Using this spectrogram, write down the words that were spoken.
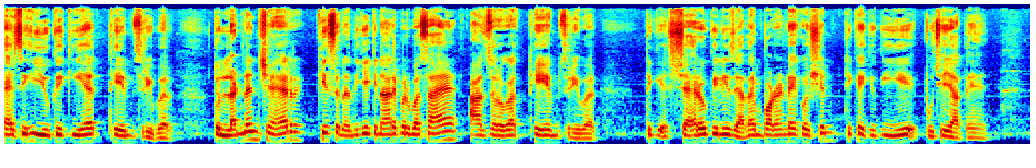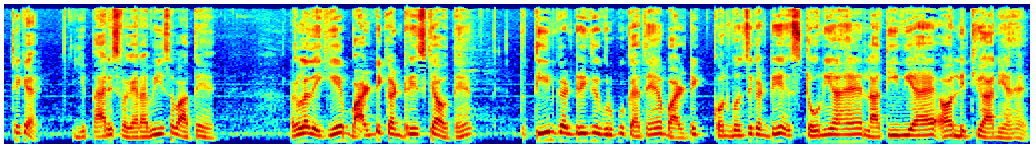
ऐसे ही यूके की है थेम्स रिवर। तो लंदन शहर किस नदी के किनारे पर बसा है? आंसर होगा थेम्स रिवर। ठीक है, शहरों के लिए ज़्यादा इंपॉर्टेंट है क्वेश्चन ठीक है, क्योंकि ये पूछे जाते हैं। ठीक है? ये पेरिस वगैरह भी ये सब आते हैं। अगला देखिए बाल्टिक कंट्रीज़ क्या होते हैं? तो तीन कंट्री के ग्रुप को कहते हैं बाल्टिक कौन कौन सी कंट्री है? स्टोनिया है लातीविया है और लिथुआनिया है।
